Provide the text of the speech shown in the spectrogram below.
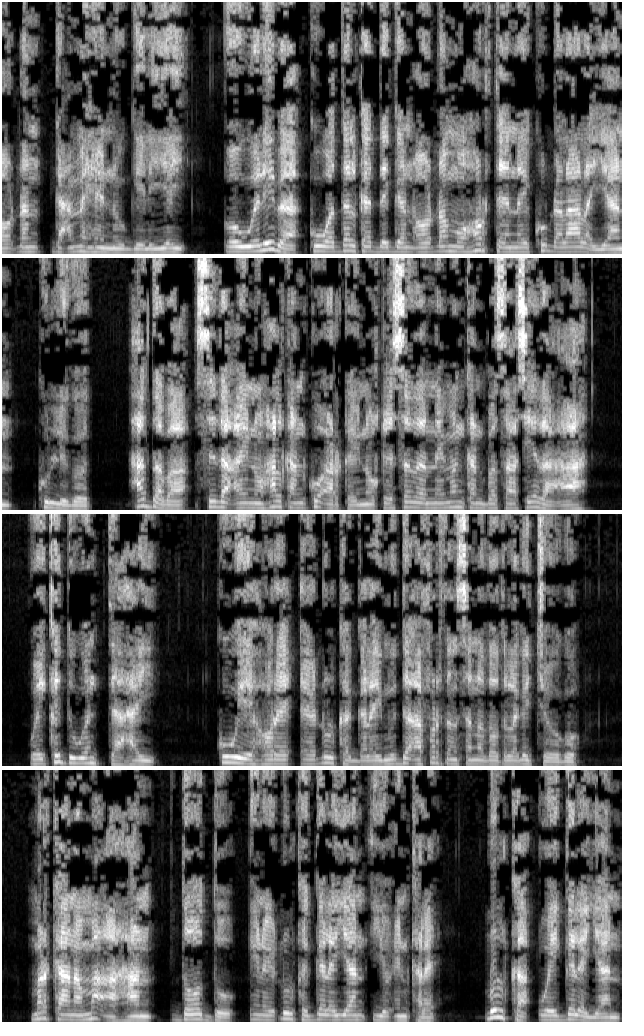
oo dhan gacmaheennu geliyey oo weliba kuwa dalka deggan oo dhammu horteennay ku dhalaalayaan kulligood. Haddaba sida aynu halkan ku arkayno qisada nimankan basaasyada ah way ka duwan tahay kuwii hore ee dhulka galay muddo afartan sannadood laga joogo markaana ma ahan dooddu inay dhulka gelayaan iyo in kale. Dhulka way gelayaan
